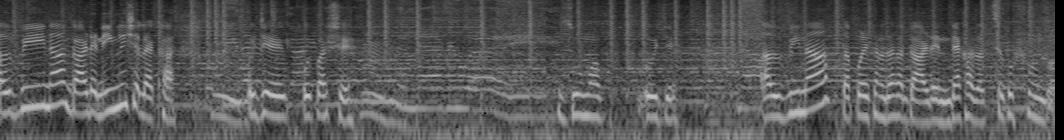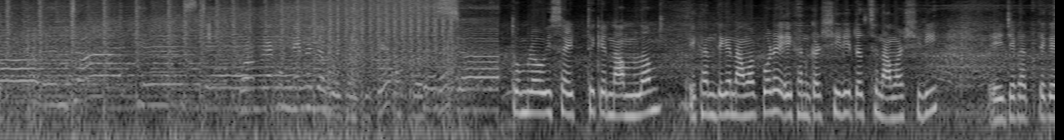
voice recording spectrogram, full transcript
আলবিনা গার্ডেন ইংলিশে লেখা। ওই যে ওই পাশে. জুম আপ ওই যে। আলবিনা তারপর এখানে দেখা গার্ডেন দেখা যাচ্ছে খুব সুন্দর। তোমরা ওই সাইড থেকে নামলাম। এখান থেকে নামার পরে এখানকার সিঁড়িটা হচ্ছে নামার সিঁড়ি। এই জায়গার থেকে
